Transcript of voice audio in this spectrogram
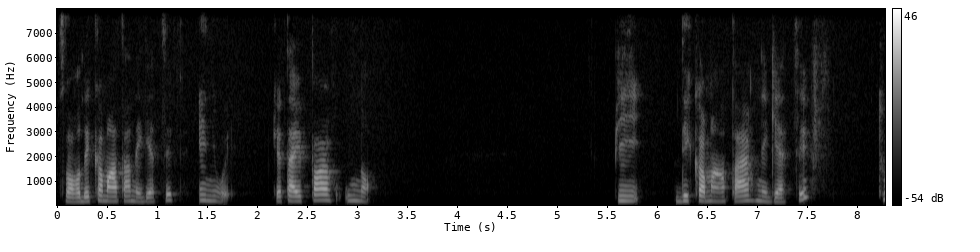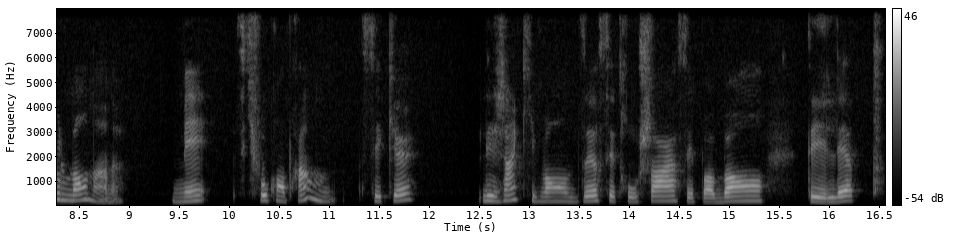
tu vas avoir des commentaires négatifs anyway, que tu aies peur ou non. Puis des commentaires négatifs, tout le monde en a. Mais ce qu'il faut comprendre, c'est que les gens qui vont dire c'est trop cher, c'est pas bon, t'es lette,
